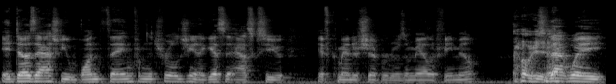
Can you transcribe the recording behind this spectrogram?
it does ask you one thing from the trilogy and i guess it asks you if commander shepard was a male or female Oh yeah. so that way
